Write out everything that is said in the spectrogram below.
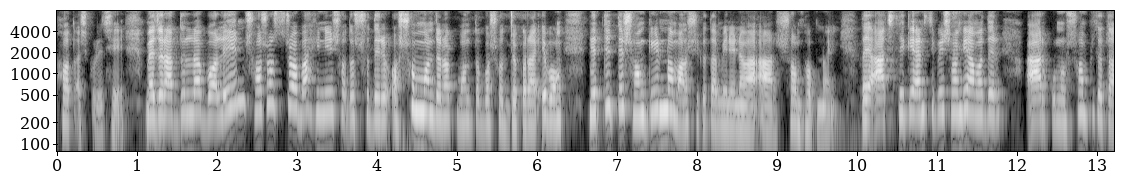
হতাশ করেছে। মেজর আবদুল্লাহ বলেন, সশস্ত্র বাহিনীর সদস্যদের অসম্মানজনক মন্তব্য সহ্য করা এবং নেতৃত্বের সংকীর্ণ মানসিকতা মেনে নেওয়া আর সম্ভব নয়। তাই আজ থেকে এনসিপির সঙ্গে আমাদের আর কোনো সম্পৃক্ততা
